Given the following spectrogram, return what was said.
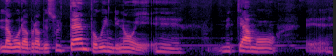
lavora proprio sul tempo, quindi noi eh, mettiamo eh,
